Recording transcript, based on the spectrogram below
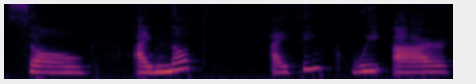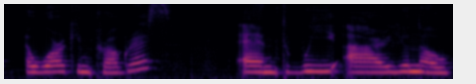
So I'm not, I think we are a work in progress. and we are, you know,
